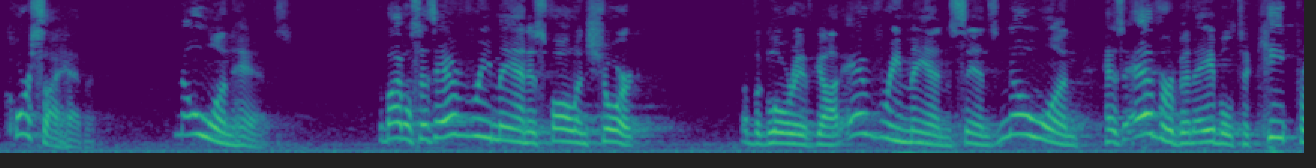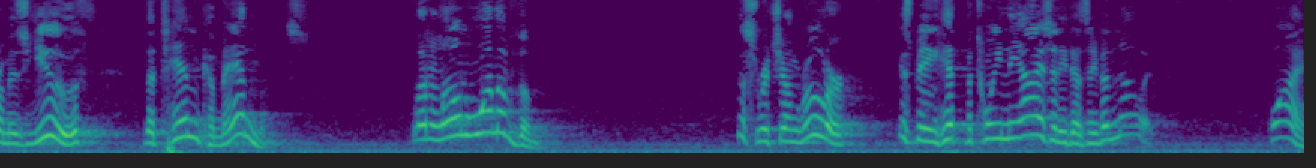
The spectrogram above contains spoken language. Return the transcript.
Of course I haven't. No one has. The Bible says every man has fallen short of the glory of God. Every man sins. No one has ever been able to keep from his youth the Ten Commandments, let alone one of them. This rich young ruler is being hit between the eyes and he doesn't even know it. Why?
